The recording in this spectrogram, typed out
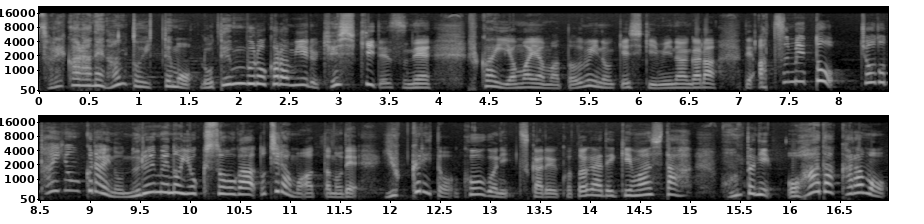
それからねなんといっても露天風呂から見える景色ですね。深い山々と海の景色見ながら。で厚めとちょうど体温くらいのぬるめの浴槽がどちらもあったのでゆっくりと交互に浸かることができました。本当にお肌からも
